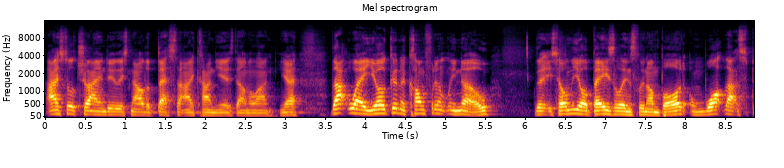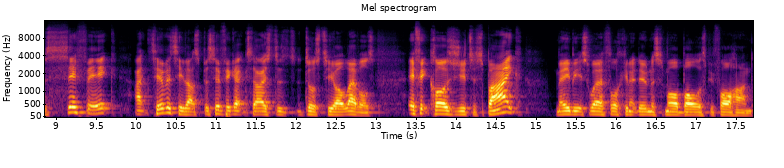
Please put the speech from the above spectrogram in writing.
I still try and do this now the best that I can years down the line. Yeah. That way, you're going to confidently know that it's only your basal insulin on board and what that specific activity, that specific exercise does, does to your levels. If it causes you to spike, maybe it's worth looking at doing a small bolus beforehand.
